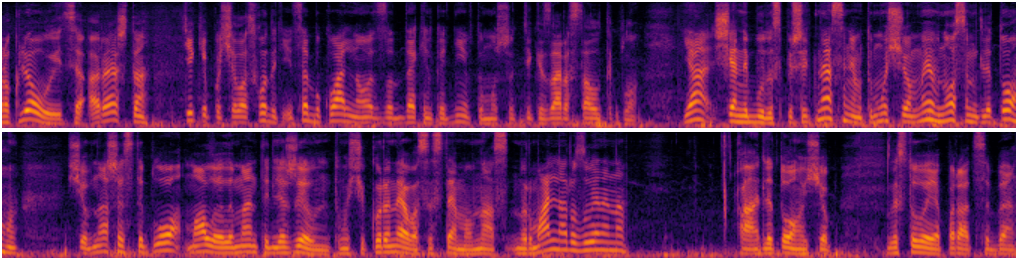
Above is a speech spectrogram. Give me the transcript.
прокльовується, а решта тільки почала сходити. І це буквально от за декілька днів, тому що тільки зараз стало тепло. Я ще не буду спішити внесенням, тому що ми вносимо для того, щоб наше степло мало елементи для живлення, тому що коренева система в нас нормально розвинена. А для того, щоб листовий апарат себе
